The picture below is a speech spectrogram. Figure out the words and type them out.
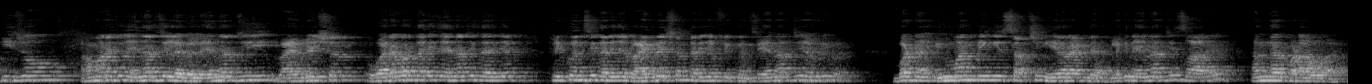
कि जो हमारा जो एनर्जी लेवल है energy vibration wherever there is energy there is a frequency there is a vibration there is a frequency energy everywhere but human being is searching here and there लेकिन एनर्जी सारे अंदर पड़ा हुआ है।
